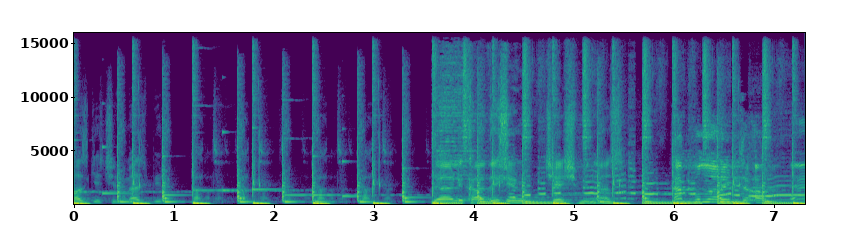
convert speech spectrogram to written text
vazgeçilmez bir tat. Tat, tat, tat. Değerli kardeşim Çeşminaz Hep bunlar imtihan hey!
